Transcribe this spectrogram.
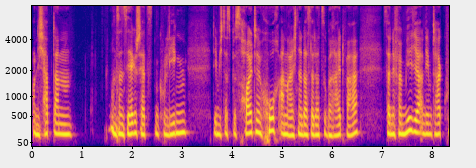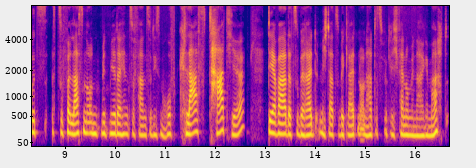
Und ich habe dann unseren sehr geschätzten Kollegen, dem ich das bis heute hoch anrechne, dass er dazu bereit war, seine Familie an dem Tag kurz zu verlassen und mit mir dahin zu fahren zu diesem Hof. Klaas Tatje, der war dazu bereit, mich da zu begleiten und hat das wirklich phänomenal gemacht.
